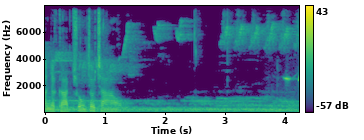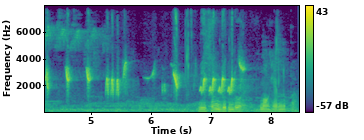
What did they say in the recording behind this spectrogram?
บรรยากาศช่วงเช้าๆมีเครื่องบินด้วย มองเห็นหรือเปล่า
